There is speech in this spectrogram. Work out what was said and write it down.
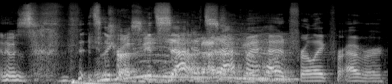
and it was it's like Interesting. it sat it sat in my good head for like forever.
